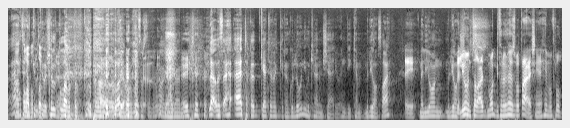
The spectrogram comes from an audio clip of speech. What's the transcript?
أعتقد طلب كل- الطب كل- كل شكله. طلاب الطب كل طلاب الطب قاعد عندي. لا بس أعتقد قاعد أفكر أقول لو إني مكان مشاري وعندي كم مليون صح؟ إيه مليون مليون مليون. ترى عاد موقف من 2017 يعني الحين المفروض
